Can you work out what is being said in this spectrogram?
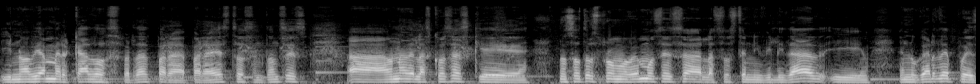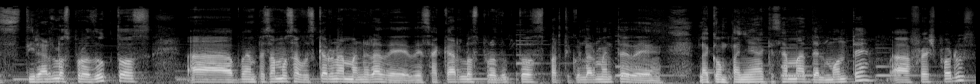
y no había mercados, ¿verdad? Para, para estos. Entonces, ah, una de las cosas que nosotros promovemos es ah, la sostenibilidad y en lugar de pues tirar los productos, ah, empezamos a buscar una manera de, sacar los productos, particularmente de la compañía que se llama Del Monte, ah, Fresh Produce.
